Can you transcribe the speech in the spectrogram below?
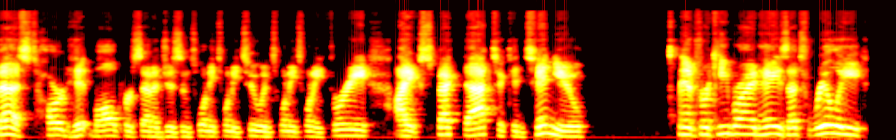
best hard hit ball percentages in 2022 and 2023. I expect that to continue. And for Ke'Bryan Hayes, that's really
